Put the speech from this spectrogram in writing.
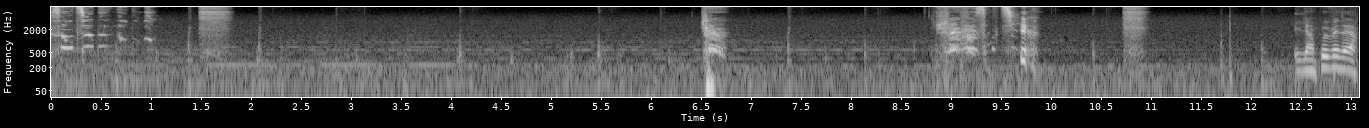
Sortir de Il est un peu vénère.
